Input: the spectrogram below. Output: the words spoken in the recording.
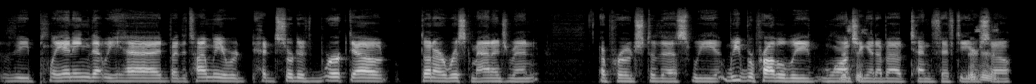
The planning that we had by the time we were had sort of worked out, done our risk management approach to this, we we were probably launching is, at about 10:50 or so,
